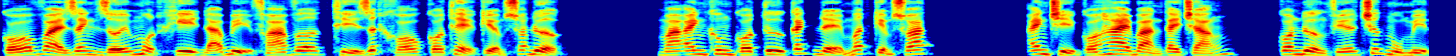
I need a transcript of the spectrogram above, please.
có vài danh giới một khi đã bị phá vỡ thì rất khó có thể kiểm soát được. Mà anh không có tư cách để mất kiểm soát. Anh chỉ có hai bàn tay trắng, con đường phía trước mù mịt,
